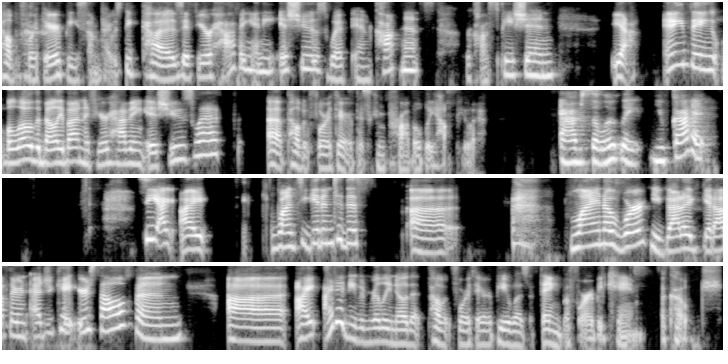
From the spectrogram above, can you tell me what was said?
pelvic floor therapy sometimes because if you're having any issues with incontinence or constipation, yeah, anything below the belly button, if you're having issues with, a pelvic floor therapist can probably help you with. Absolutely. You've got it. See, I, I once you get into this uh line of work you got to get out there and educate yourself and uh, I I didn't even really know that pelvic floor therapy was a thing before I became a coach.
